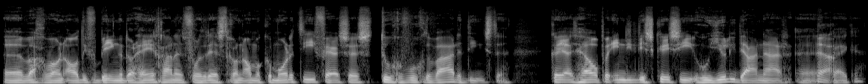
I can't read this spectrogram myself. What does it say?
Uh, waar gewoon al die verbindingen doorheen gaan. En voor de rest gewoon allemaal commodity versus toegevoegde waardediensten. Kun jij eens helpen in die discussie hoe jullie daarnaar ja. kijken?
